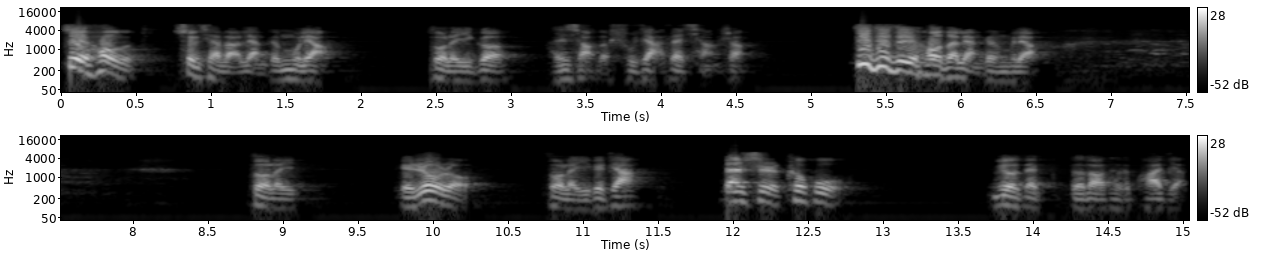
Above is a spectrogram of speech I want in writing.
最后剩下的两根木料，做了一个很小的书架在墙上。最最最后的两根木料，做了给肉肉做了一个家。但是客户没有再得到他的夸奖，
